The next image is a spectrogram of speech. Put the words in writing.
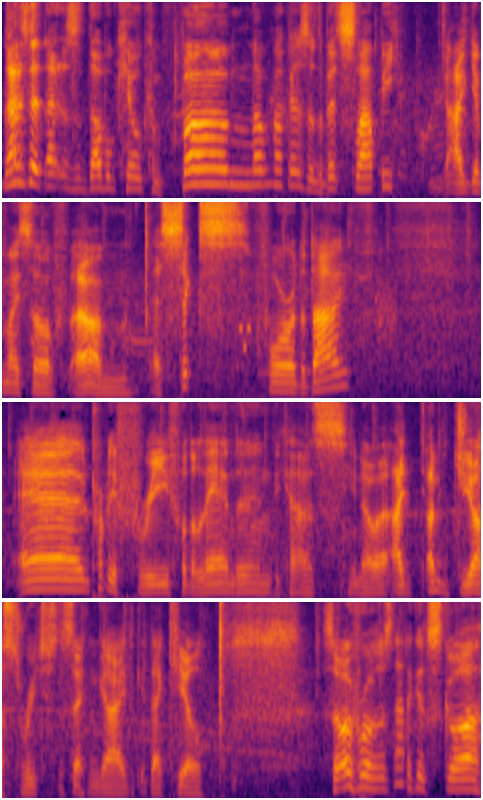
That is it. That is a double kill confirmed, motherfuckers. It's a bit sloppy. I give myself um, a six for the dive. And probably a free for the landing because, you know, I, I just reached the second guy to get that kill. So overall, it's not a good score.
